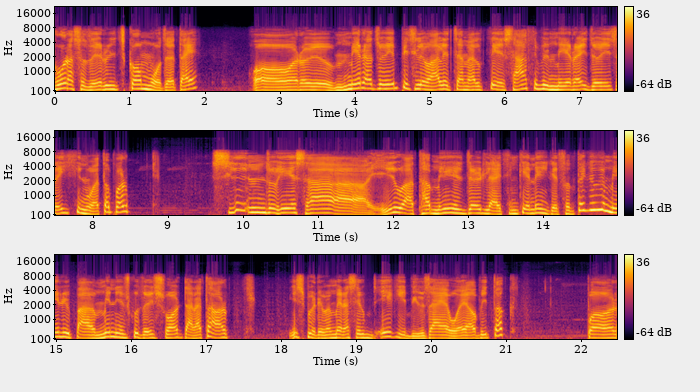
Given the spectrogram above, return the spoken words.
थोड़ा सा जो रीच कम हो जाता है। और मेरा जो है, पिछले वाले चैनल के साथ भी मेरा ही जो है, सही सीन हुआ था, पर सीन जो ऐसा ही हुआ था मैं जड़ थिंक ये नहीं कह सकता, क्योंकि मेरे पास मैंने इसको जो है शॉर्ट डाला था, और इस वीडियो में मेरा सिर्फ़ एक ही व्यूज़ आया हुआ है अभी तक। पर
